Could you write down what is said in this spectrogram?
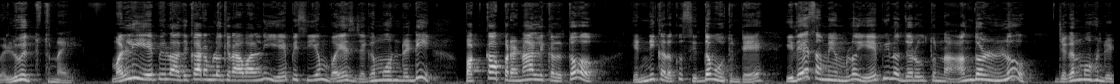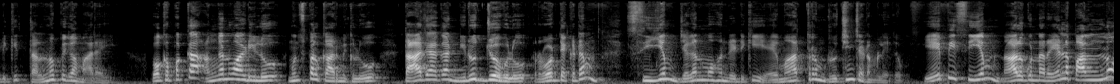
వెల్లువెత్తుతున్నాయి. మళ్ళీ ఏపీలో అధికారంలోకి రావాలని AP CM YS Jaganmohan Reddy పక్కా ప్రణాళికలతో ఎన్నికలకు సిద్ధమవుతుంటే ఇదే సమయంలో ఏపీలో జరుగుతున్న ఆందోళనలు జగన్మోహన్ రెడ్డికి తలనొప్పిగా మారాయి. ఒక పక్క అంగన్వాడీలు మున్సిపల్ కార్మికులు తాజాగా నిరుద్యోగులు రోడ్డెక్కడం సీఎం జగన్మోహన్ రెడ్డికి ఏమాత్రం రుచించడం లేదు. ఏపీ సీఎం నాలుగున్నర ఏళ్ళ పాలనలో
